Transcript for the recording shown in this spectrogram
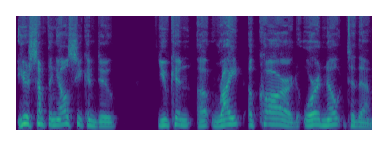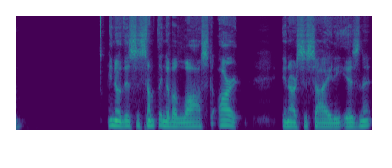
Here's something else you can do you can uh, write a card or a note to them you know, this is something of a lost art in our society, isn't it?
